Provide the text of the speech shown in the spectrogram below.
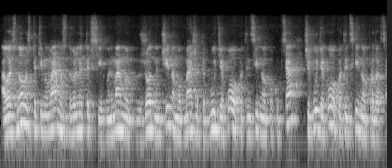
Але знову ж таки, ми маємо задовольнити всіх. Ми не маємо жодним чином обмежити будь-якого потенційного покупця чи будь-якого потенційного продавця.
